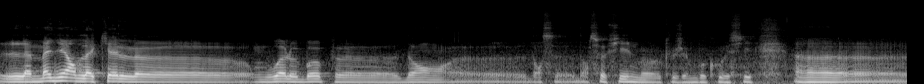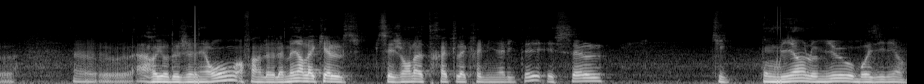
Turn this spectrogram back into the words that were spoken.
la manière de laquelle on voit le BOP dans, dans, ce, dans, ce, film, que j'aime beaucoup aussi, à Rio de Janeiro, enfin la, manière de laquelle ces gens-là traitent la criminalité est celle qui convient le mieux aux Brésiliens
